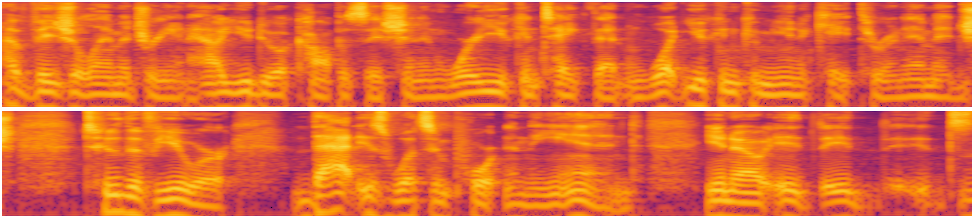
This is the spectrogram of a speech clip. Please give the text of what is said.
of visual imagery and how you do a composition and where you can take that and what you can communicate through an image to the viewer that is what's important in the end. You know it, it it's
